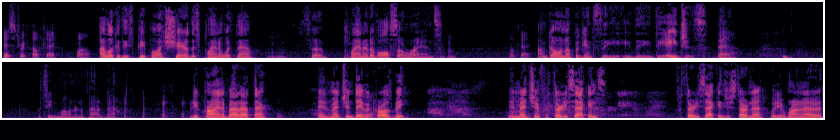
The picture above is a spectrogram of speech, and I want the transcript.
History. Okay. Wow. I look at these people I share this planet with now. Mhm. It's a planet of also rans. Mm-hmm. Okay. I'm going up against the the, the ages now. What's he moaning about now? what are you crying about out there? You didn't mention David Crosby? You didn't mention for 30 seconds? For 30 seconds, you're starting to, what are you running out of?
